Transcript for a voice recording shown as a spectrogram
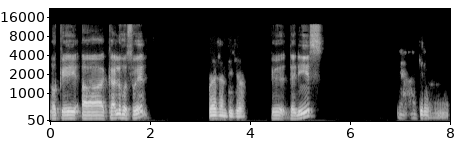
Ok, ah, Carlos Josué, Present teacher. good. Denise, quiero.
